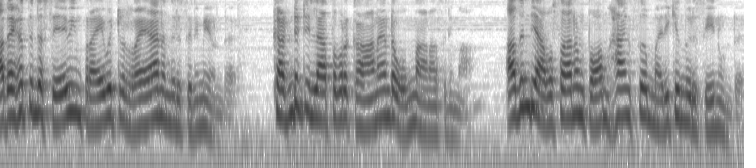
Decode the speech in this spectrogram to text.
അദ്ദേഹത്തിന്റെ സേവിങ് പ്രൈവറ്റ് റയാൻ എന്നൊരു സിനിമയുണ്ട്. കണ്ടിട്ടില്ലാത്തവർ കാണേണ്ട ഒന്നാണ് ആ സിനിമ. അതിന്റെ അവസാനം ടോം ഹാങ്സ് മരിക്കുന്ന ഒരു സീനുണ്ട്.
